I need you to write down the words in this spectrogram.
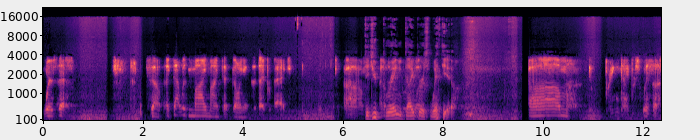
Where's this? So like that was my mindset going into the diaper bag. Um, Did you bring diapers with you? Um, bring diapers with us?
